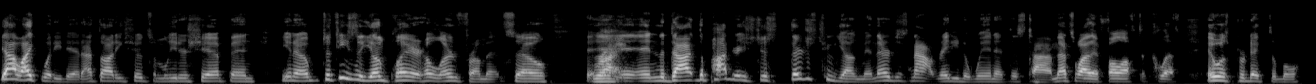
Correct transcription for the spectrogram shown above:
yeah, I like what he did. I thought he showed some leadership, and you know, Tatis is a young player; he'll learn from it. So. Right. And, and the the Padres just they're just too young, man. They're just not ready to win at this time. That's why they fell off the cliff. It was predictable.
